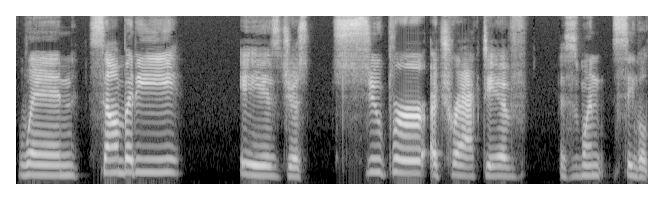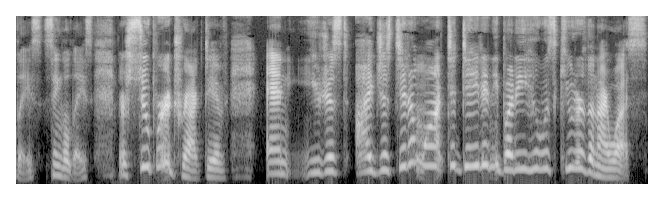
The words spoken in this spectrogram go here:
when somebody is just super attractive. This is when single days, single days. They're super attractive. And you just, I just didn't want to date anybody who was cuter than I was.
